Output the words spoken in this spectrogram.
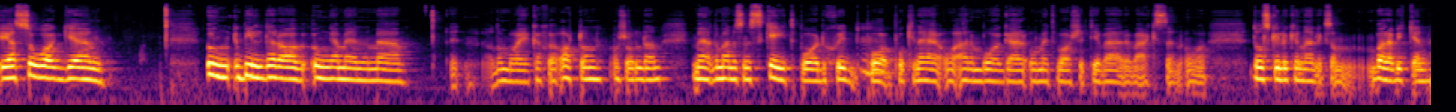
Jag såg eh, ung, bilder av unga män med, eh, de var ju kanske 18-årsåldern, med, de hade sån skateboardskydd på, på knä och armbågar och med ett varsitt gevär över axeln. Och de skulle kunna liksom, bara vilken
